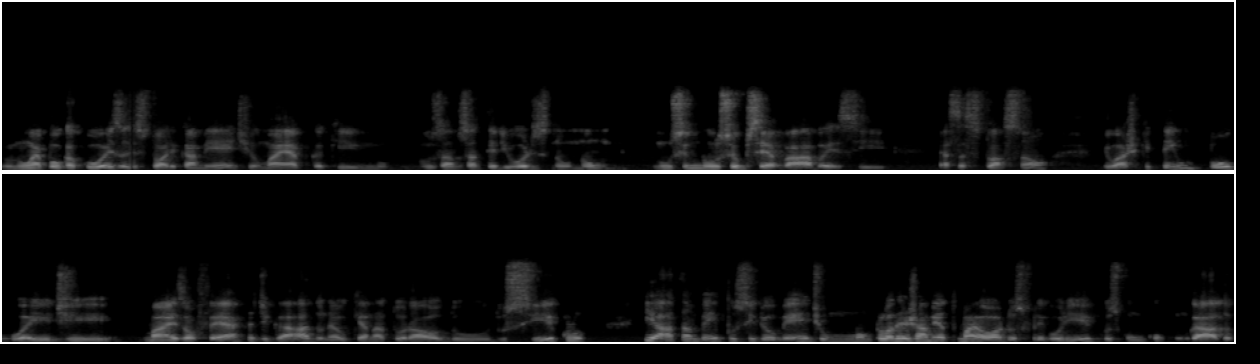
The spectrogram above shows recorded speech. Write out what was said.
não é pouca coisa historicamente, uma época que nos anos anteriores não, não, não, se, não se observava esse, essa situação. Eu acho que tem um pouco aí de mais oferta de gado, né, o que é natural do, do ciclo, e há também possivelmente um, planejamento maior dos frigoríficos com, com, com gado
